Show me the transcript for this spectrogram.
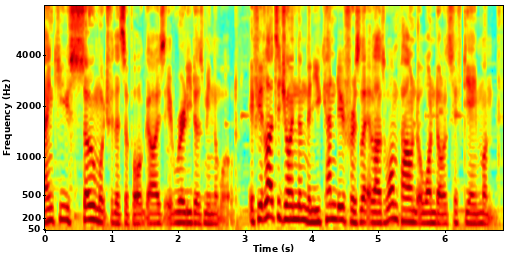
Thank you so much for the support guys, it really does mean the world. If you'd like to join them then you can do for as little as £1 or $1.50 a month.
